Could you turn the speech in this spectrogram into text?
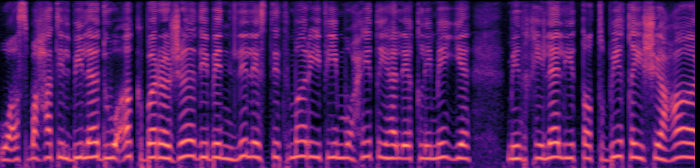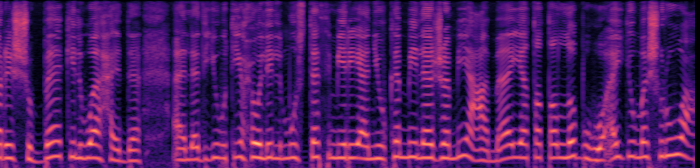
وأصبحت البلاد أكبر جاذب للاستثمار في محيطها الإقليمي من خلال تطبيق شعار الشباك الواحد الذي يتيح للمستثمر أن يكمل جميع ما يتطلبه أي مشروع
